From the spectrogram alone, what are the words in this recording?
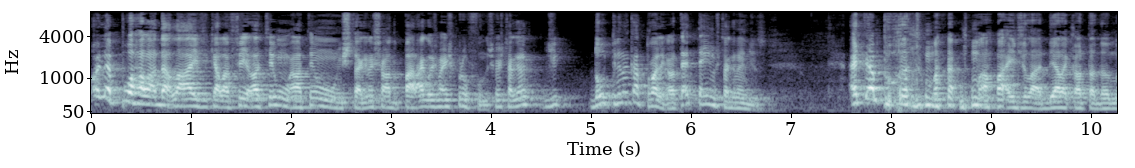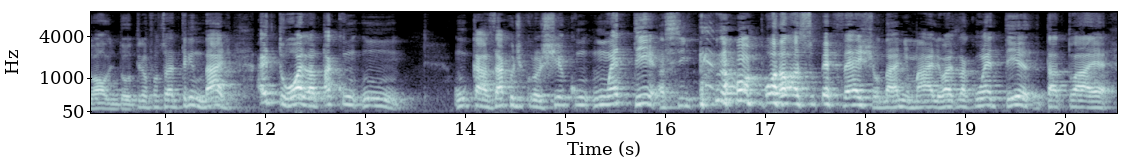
Olha a porra lá da live que ela fez. Ela tem um, ela tem um Instagram chamado Paráguas Mais Profundas, que é um Instagram de doutrina católica. Ela até tem um Instagram disso. Aí tem a porra de uma, de uma live lá dela que ela tá dando aula de doutrina, falando sobre a trindade. Aí tu olha, ela tá com um, um casaco de crochê com um ET, assim. uma porra lá super fashion da Animal, eu acho, lá com um ET, tatuar, é,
